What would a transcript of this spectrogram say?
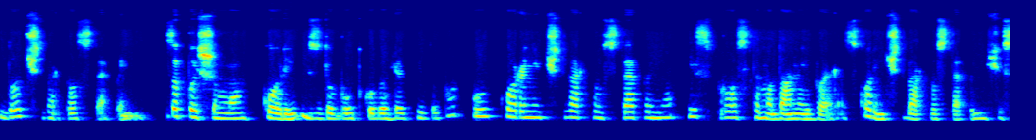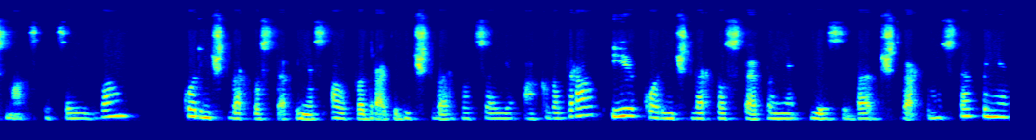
до четвертого степені. Запишемо корінь із добутку в вигляді добутку корені четвертого степеня і спростимо даний вираз. Корінь четвертого степені 16 це є 2. Корінь четвертого степеня з а в квадраті до четвертого це є а квадрат, і корінь четвертого степеня із b в четвертому степені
